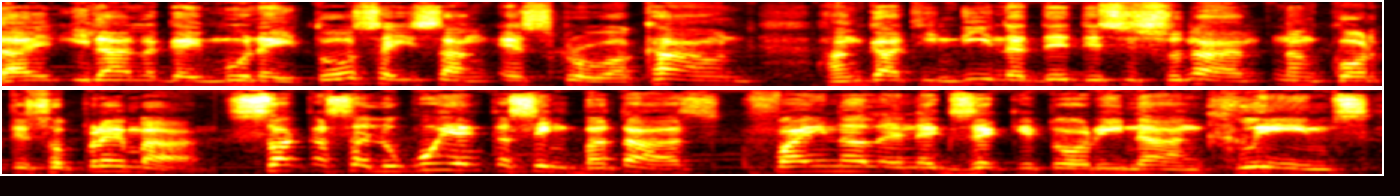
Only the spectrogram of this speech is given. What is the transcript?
dahil ilalagay muna ito sa isang escrow account hanggat hindi na dedesisyonan ng Korte Suprema. Sa kasalukuyan kasing batas, final and executory na ang claims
